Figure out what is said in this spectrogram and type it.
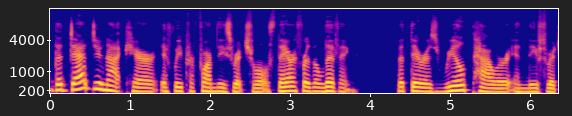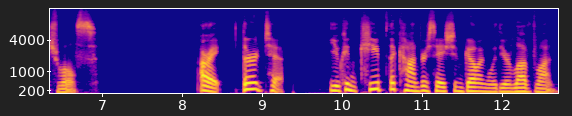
The dead do not care if we perform these rituals, they are for the living but there is real power in these rituals. All right, third tip you can keep the conversation going with your loved one.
